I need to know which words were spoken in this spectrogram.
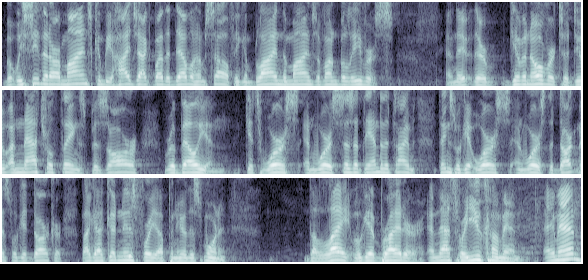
but we see that our minds can be hijacked by the devil himself. He can blind the minds of unbelievers. And they, they're given over to do unnatural things, bizarre rebellion, gets worse and worse. It says at the end of the time, things will get worse and worse. The darkness will get darker. But I got good news for you up in here this morning. The light will get brighter, and that's where you come in. Amen?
